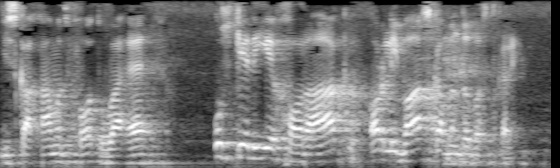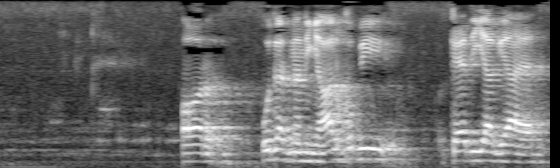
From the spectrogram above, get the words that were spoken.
جس کا خامد فوت ہوا ہے، اس کے لیے خوراک اور لباس کا بندوبست کریں۔ اور ادھر ننیال کو بھی کہہ دیا گیا ہے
